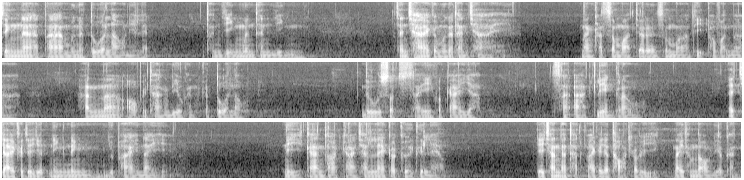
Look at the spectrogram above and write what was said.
ซึ่งหน้าตาเหมือนกับตัวเรานี่แหละานหญิงเหมือนท่านหญิง ท่านชายก็เหมือนกับท่านชาย นั่งขัดสมาธิเจริญสมาธิภาวนา หันหน้าออกไปทางเดียวกันกับตัวเรา ดูสดใสกว่ากายหยาบ สะอาดเกลี้ยงเกลาและใจก็จะหยุดนิ่ง ๆ อยู่ภายใน นี่การถอดกายชั้นแรกก็เกิดขึ้นแล้ว เดี๋ยวชั้นถัดไปก็จะถอดเข้าไปอีกในทำนองเดียวกัน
